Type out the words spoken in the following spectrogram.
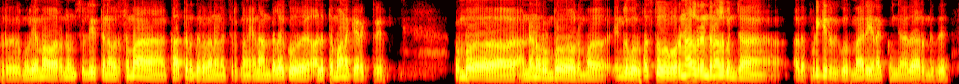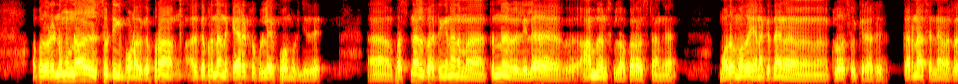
பிரதர் மூலியமாக வரணும்னு சொல்லி இத்தனை வருஷமாக காத்திருக்கிறதா நினச்சிருக்கோம். ஏன்னா அந்தளவுக்கு ஒரு அழுத்தமான கேரக்டரு. ரொம்ப அண்ணனும் ரொம்ப ரொம்ப எங்களுக்கு ஒரு ஃபஸ்ட்டு ஒரு நாள் ரெண்டு நாள் கொஞ்சம் அதை பிடிக்கிறதுக்கு ஒரு மாதிரி எனக்கு கொஞ்சம் இதாக இருந்தது. அப்புறம் ரெண்டு மூணு நாள் ஷூட்டிங் போனதுக்கப்புறம் அதுக்கப்புறம் தான் அந்த கேரக்டருக்குள்ளே போக முடிஞ்சுது. ஃபஸ்ட் நாள் பார்த்தீங்கன்னா நம்ம திருநெல்வேலியில் ஆம்புலன்ஸ்குள்ளே உட்கார வச்சிட்டாங்க. முத முத எனக்கு தான் க்ளோஸ் வைக்கிறாரு. கருணாசன்னே வரல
